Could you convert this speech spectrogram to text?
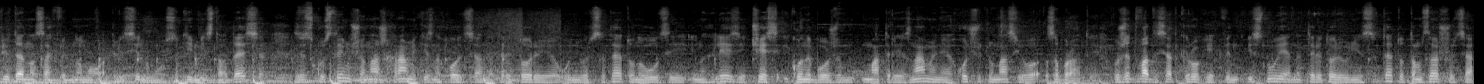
південно-західному апеляційному суді міста Одеси в зв'язку з тим, що наш храм, який знаходиться на території університету на вулиці Інглезі, честь ікони Божої Матері Знамення, хочуть у нас його забрати. Уже два десятки років, як він існує на території університету. Там завершується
